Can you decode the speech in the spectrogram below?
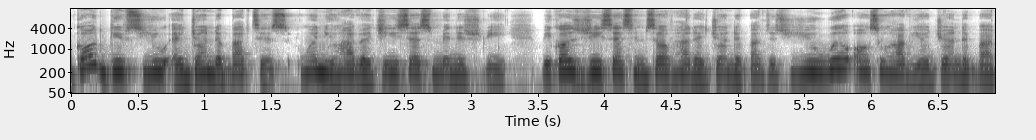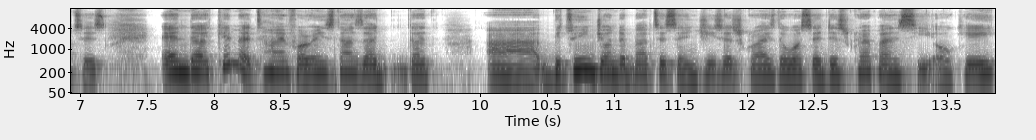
God gives you a John the Baptist when you have a Jesus ministry, because Jesus himself had a John the Baptist, you will also have your John the Baptist. And there came a time, for instance, that that uh, between John the Baptist and Jesus Christ, there was a discrepancy. Okay,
